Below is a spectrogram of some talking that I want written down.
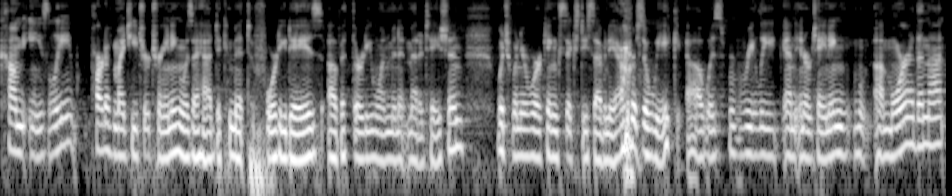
come easily. Part of my teacher training was I had to commit to 40 days of a 31 minute meditation, which when you're working 60, 70 hours a week uh, was really, and entertaining uh, more than that,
